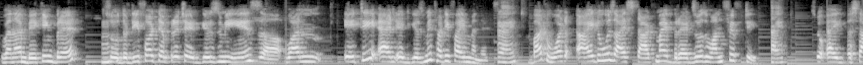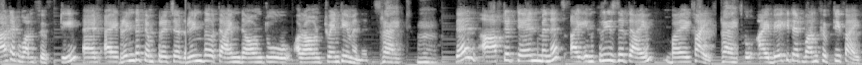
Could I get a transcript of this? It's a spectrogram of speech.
when I'm baking bread. Mm-hmm. So the default temperature it gives me is uh, 180 and it gives me 35 minutes. Right. But what I do is I start my breads with 150. Right. So I start at 150 and I bring the temperature, bring the time down to around 20 minutes. Right. Mm. Then after 10 minutes, I increase the time by 5. Right. So I bake it at 155.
